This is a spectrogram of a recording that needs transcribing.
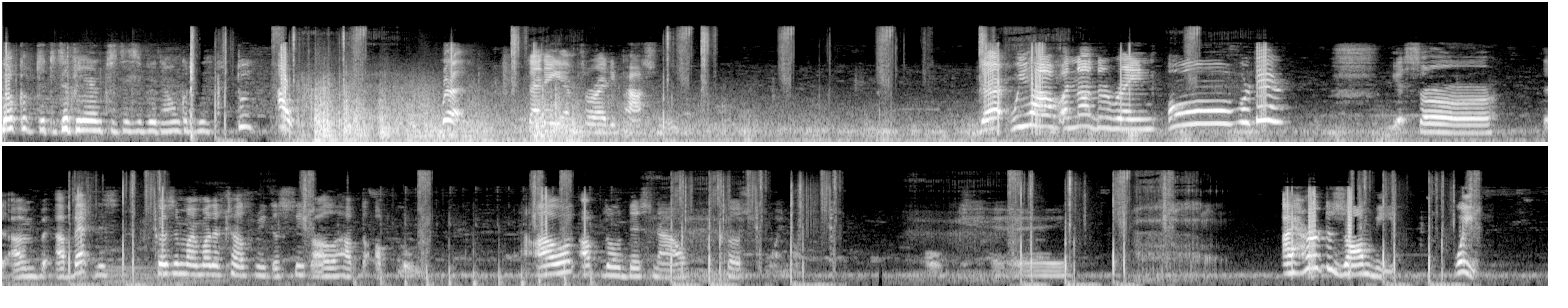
Welcome to the video. To this video, I'm gonna be doing. out. Bruh, 10 a.m.'s already past noon. There, we have another rain over there. Yes, sir. I'm, I bet this, because if my mother tells me to sleep, I'll have to upload. I will upload this now, because why not? Okay. I heard the zombie. Wait,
